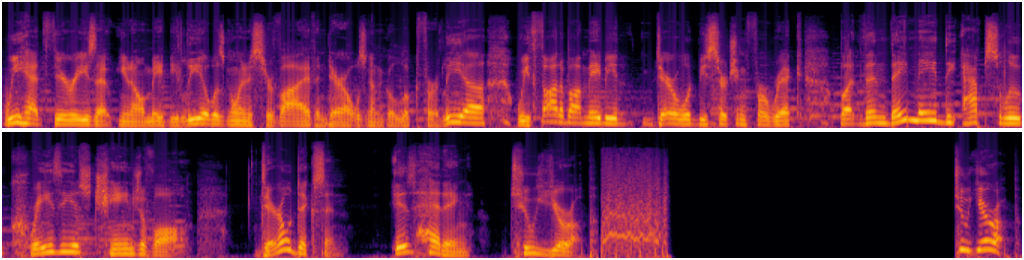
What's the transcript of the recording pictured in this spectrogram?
We had theories that, you know, maybe Leah was going to survive and Daryl was going to go look for Leah. We thought about maybe Daryl would be searching for Rick, but then they made the absolute craziest change of all. Daryl Dixon is heading to Europe. To Europe.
